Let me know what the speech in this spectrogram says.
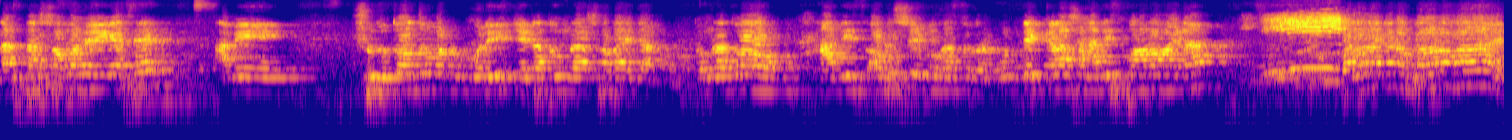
নাস্তার সময় হয়ে গেছে আমি শুধু তর্জমাটক করি যেটা তোমরা সবাই জানো। তোমরা তো হাদিস অবশ্যই মুখস্থ করো। প্রত্যেক ক্লাসে হাদিস পড়ানো হয় না? পড়ানো হয় কেন? পড়ানো হয়?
